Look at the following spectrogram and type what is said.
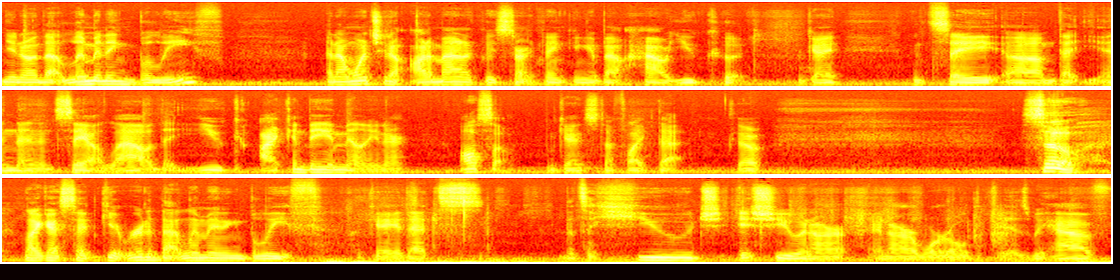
you know, that limiting belief, and I want you to automatically start thinking about how you could, okay? And say um, that, and then and say out loud that you, I can be a millionaire, also, okay? Stuff like that. So, so like I said, get rid of that limiting belief. Okay, that's that's a huge issue in our in our world. Is we have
